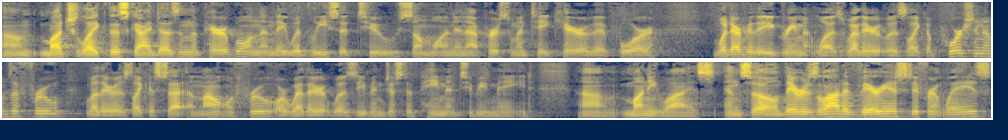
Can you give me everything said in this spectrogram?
um, much like this guy does in the parable, and then they would lease it to someone, and that person would take care of it for whatever the agreement was, whether it was like a portion of the fruit, whether it was like a set amount of fruit, or whether it was even just a payment to be made um, money wise. And so there is a lot of various different ways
